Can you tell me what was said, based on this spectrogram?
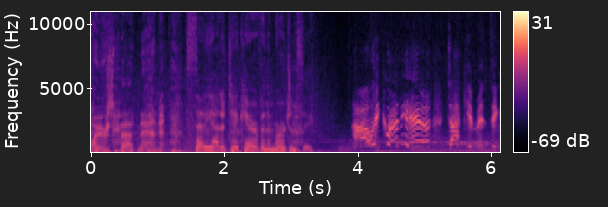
Where's Batman? Said he had to take care of an emergency. Harley Quinn here, documenting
